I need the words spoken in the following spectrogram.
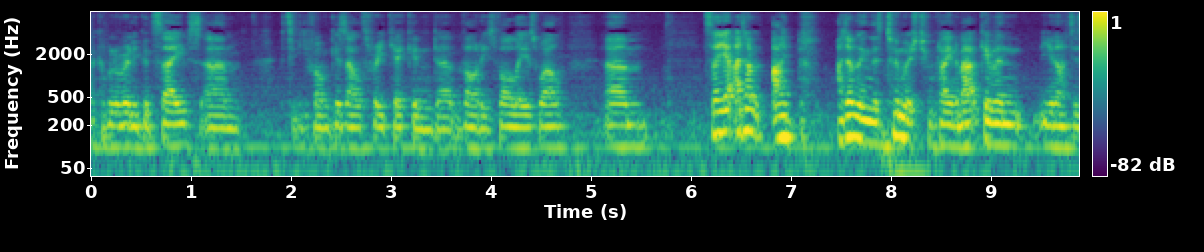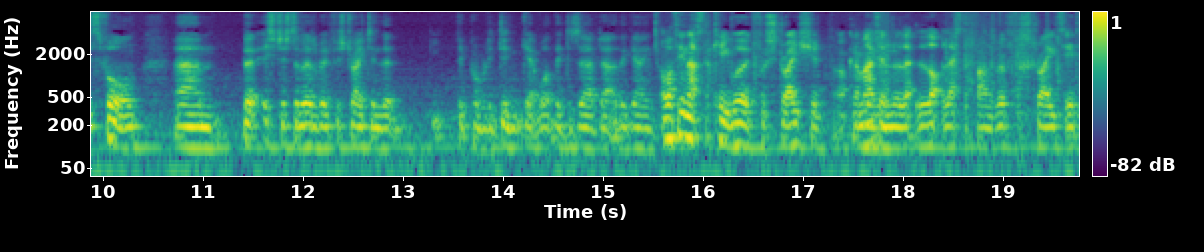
a couple of really good saves, um, particularly from Ghezzal's free kick and uh, Vardy's volley as well. Um, so yeah, I don't, I, I don't think there's too much to complain about given United's form, um, but it's just a little bit frustrating that they probably didn't get what they deserved out of the game. Well, I think that's the key word: frustration. I can imagine a lot of Leicester fans were frustrated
